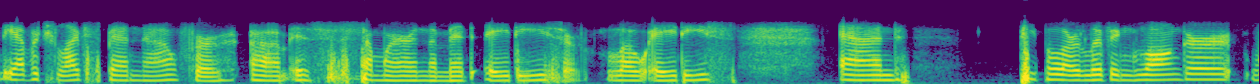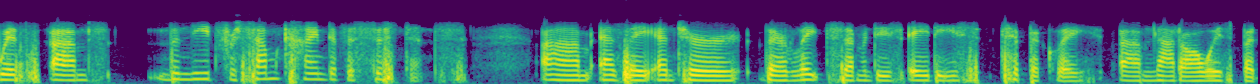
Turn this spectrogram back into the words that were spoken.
the average lifespan now for um, is somewhere in the mid 80s or low 80s, and people are living longer with um, the need for some kind of assistance um, as they enter their late 70s, 80s, typically, um, not always, but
